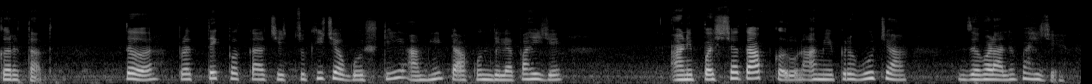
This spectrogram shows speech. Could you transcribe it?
करतात तर प्रत्येक प्रकारची चुकीच्या गोष्टी आम्ही टाकून दिल्या पाहिजे आणि पश्चाताप करून आम्ही प्रभूच्या जवळ आलं पाहिजे.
